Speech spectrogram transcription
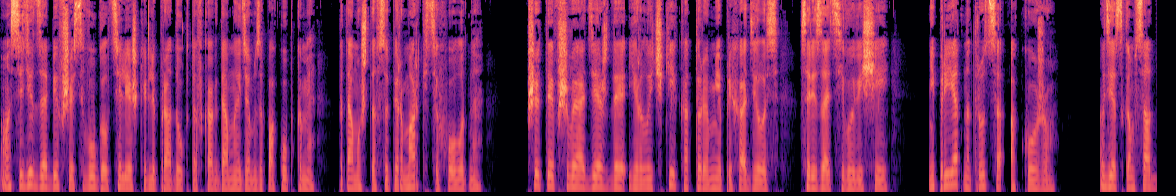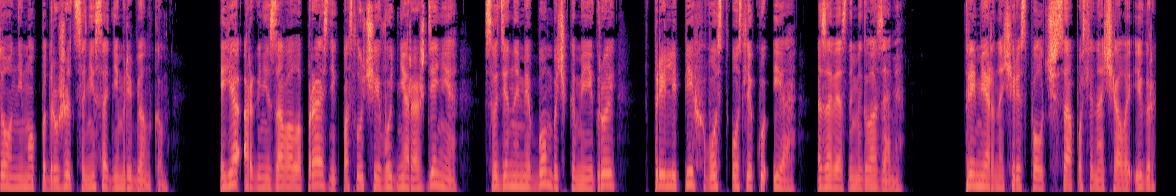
Он сидит, забившись в угол тележки для продуктов, когда мы идем за покупками — потому что в супермаркете холодно. Вшитые в швы одежды ярлычки, которые мне приходилось срезать с его вещей, неприятно трутся о кожу. В детском саду он не мог подружиться ни с одним ребенком. И я организовала праздник по случаю его дня рождения с водяными бомбочками и игрой в «Прилепи хвост ослику Иа» завязанными глазами. Примерно через полчаса после начала игр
